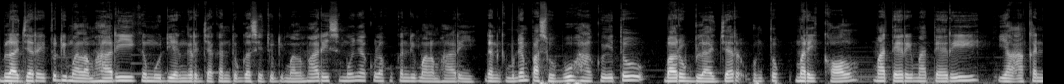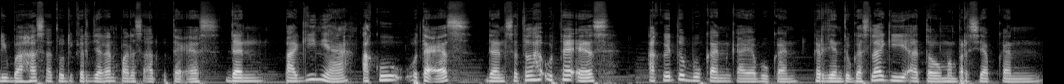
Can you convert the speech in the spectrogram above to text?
belajar itu di malam hari, kemudian ngerjakan tugas itu di malam hari, semuanya aku lakukan di malam hari. Dan kemudian pas subuh aku itu baru belajar untuk merecall materi-materi yang akan dibahas atau dikerjakan pada saat UTS. Dan paginya aku UTS dan setelah UTS aku itu bukan kayak bukan kerjaan tugas lagi atau mempersiapkan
